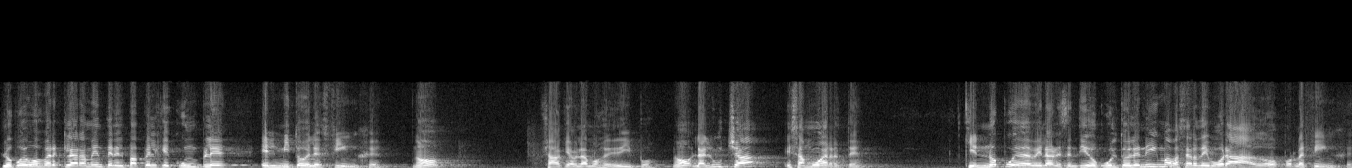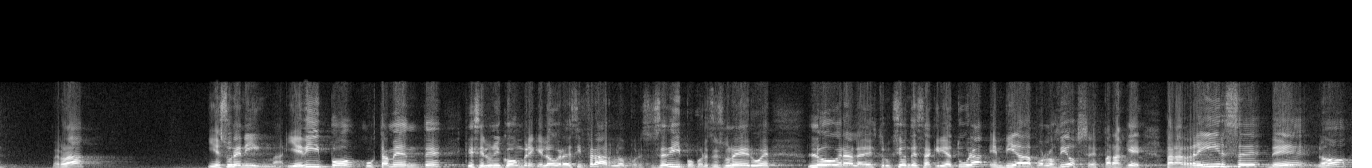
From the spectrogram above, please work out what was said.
Lo podemos ver claramente en el papel que cumple el mito de la esfinge, ¿no? Ya que hablamos de Edipo, ¿no? La lucha es a muerte. Quien no puede velar el sentido oculto del enigma va a ser devorado por la esfinge, ¿verdad? Y es un enigma. Y Edipo, justamente, que es el único hombre que logra descifrarlo, por eso es Edipo, por eso es un héroe, logra la destrucción de esa criatura enviada por los dioses. ¿Para qué? Para reírse de, ¿no?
